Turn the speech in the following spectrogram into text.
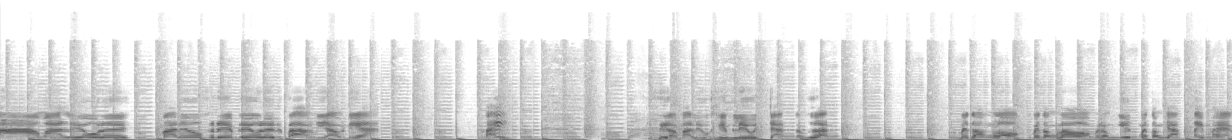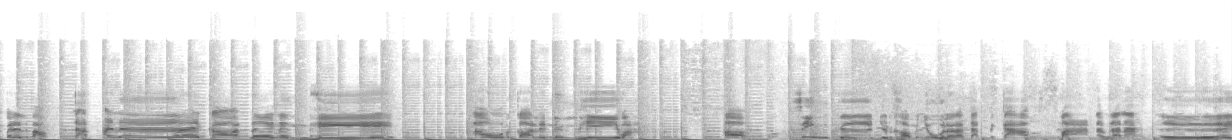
อ้าวมาเร็วเลย มาเร็วเคลมเร็วเลยหรือเปล่าเนี่ยวันเนี้ยไปเสือมาเร็วเคลมเร็วจัดนะเพื่อน ไม่ต้องหลอกไม่ต้องล่อไม่ต้องยึกไม่ต้องยักเต็มแผงไปเลยหรือเปล่า จัดไปเลยกอดเลยหนึ่งที เอาไปก่อนเลยหนึ่งทีว่ะอ๋อซิ่งเกินหยุดเขาไม่อยู่แล้วนะจัดไป90บาทนะเพื่อนนะเอ้ย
